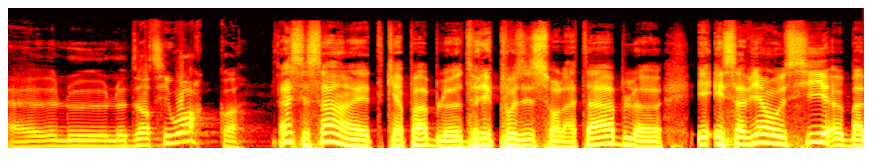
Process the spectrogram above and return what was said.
euh, le, le dirty work. quoi. Ouais, c'est ça, hein, être capable de les poser sur la table. euh, Et, et ça vient aussi euh, bah,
